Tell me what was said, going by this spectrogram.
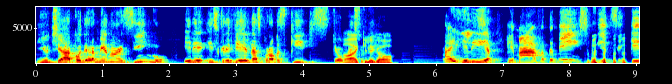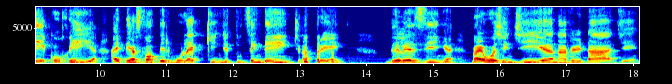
E o Thiago, quando era menorzinho, ele escrevia ele nas provas Kids, que é o Ai, que legal. Aí ele ia, remava também, subia não sei o quê, corria. Aí tem as fotos dele, molequinho de tudo, sem dente na frente. Belezinha. Mas hoje em dia, na verdade,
